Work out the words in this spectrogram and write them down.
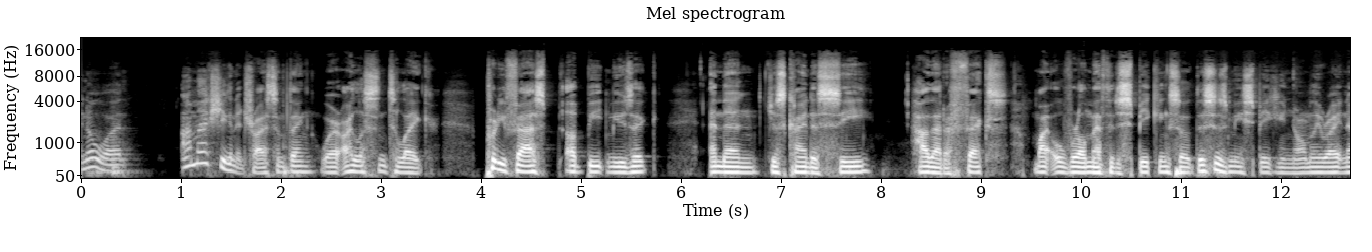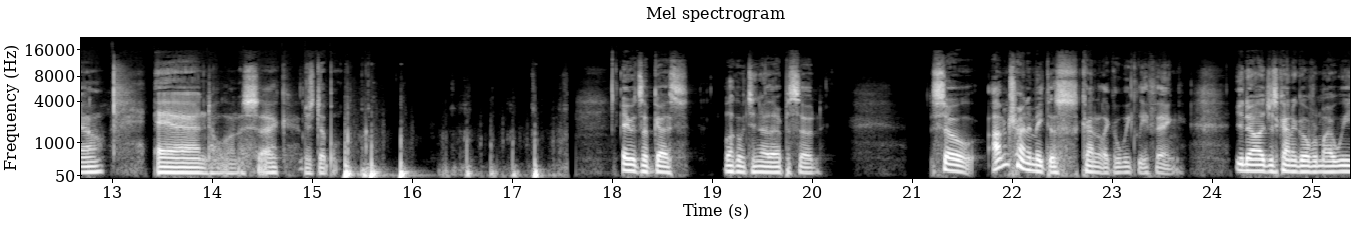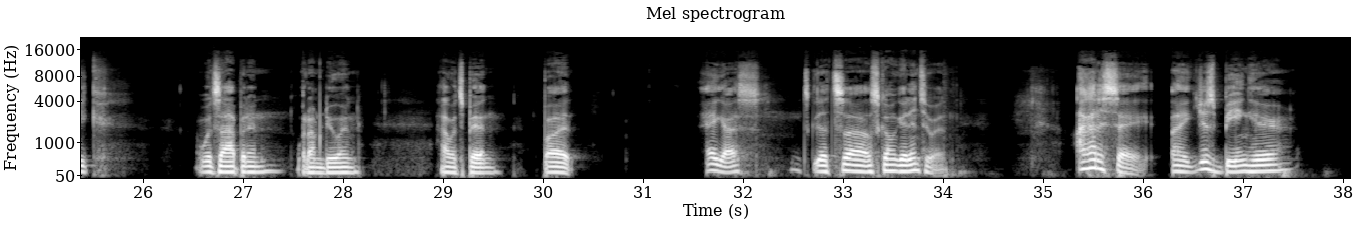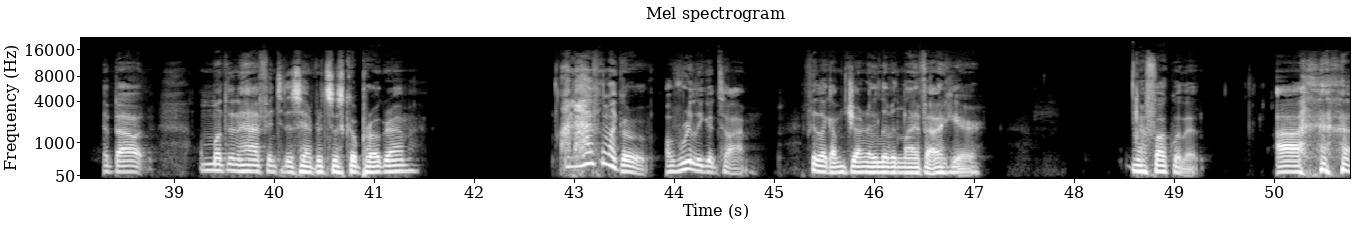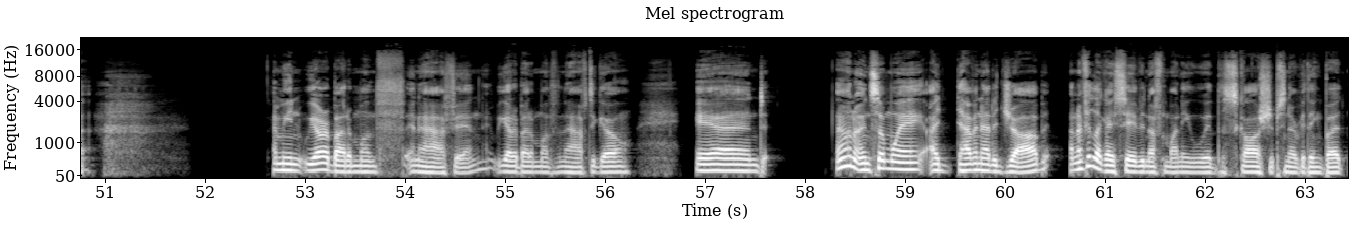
You know what? I'm actually going to try something where I listen to like pretty fast, upbeat music and then just kind of see how that affects my overall method of speaking. So this is me speaking normally right now. And hold on a sec. Just double. Hey, what's up, guys? Welcome to another episode. So I'm trying to make this kind of like a weekly thing. You know, I just kind of go over my week, what's happening, what I'm doing, how it's been. But hey, guys, let's let's, uh, let's go and get into it. I gotta say, like, just being here about a month and a half into the San Francisco program, I'm having like a, a really good time. I feel like I'm generally living life out here. I fuck with it. Uh, I mean, we are about a month and a half in. We got about a month and a half to go. And I don't know, in some way, I haven't had a job. And I feel like I saved enough money with the scholarships and everything, but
